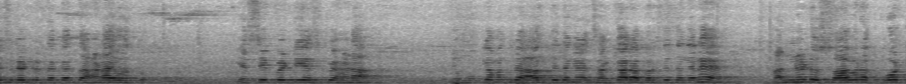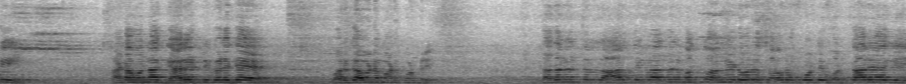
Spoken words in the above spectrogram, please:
ಮೀಸಲಿಟ್ಟಿರ್ತಕ್ಕಂಥ ಹಣ ಇವತ್ತು. S C P, T S P ಹಣ. ನೀವು ಮುಖ್ಯಮಂತ್ರಿ ಆಗ್ತಿದ್ದಂಗೆ ಸರ್ಕಾರ ಬರ್ತಿದ್ದಂಗೆ ಹನ್ನೆರಡು ಸಾವಿರ ಕೋಟಿ ಹಣವನ್ನು ಗ್ಯಾರಂಟಿಗಳಿಗೆ ವರ್ಗಾವಣೆ ಮಾಡಿಕೊಂಡ್ರಿ. ತದನಂತರದ ಆರು ತಿಂಗಳಾದಮೇಲೆ ಮತ್ತು ಹನ್ನೆರಡೂವರೆ ಸಾವಿರ ಕೋಟಿ ಒಟ್ಟಾರೆಯಾಗಿ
